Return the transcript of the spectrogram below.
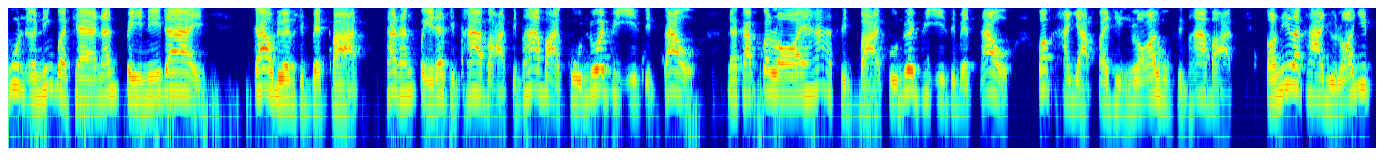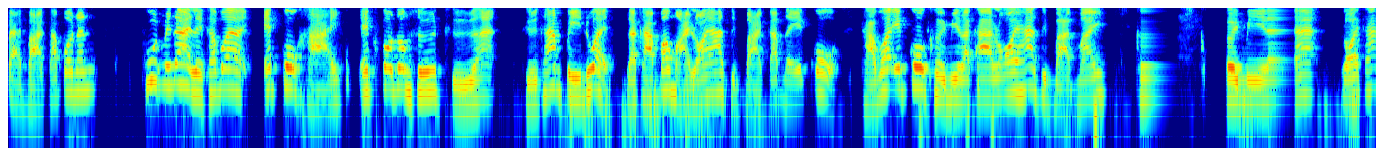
หุ้น e a r n i n g per share นั้นปีนี้ได้ 9 เดือน 11 บาท ถ้าทั้งปีได้ 15 บาท 15 บาทคูณด้วย PE 10 เท่านะครับ ก็ 150 บาทคูณด้วย PE 11 เท่า ก็ขยับไปถึง 165 บาท ตอนนี้ราคาอยู่ 128 บาทครับ เพราะนั้นพูดไม่ได้เลยครับว่า e c o ขาย e c o ต้องซื้อถือฮะ ถือข้ามปีด้วยราคาเป้าหมาย 150 บาทครับใน e c o ถามว่า e c o เคยมีราคา 150 บาทไหมเคยมีนะฮะร้อยค่า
